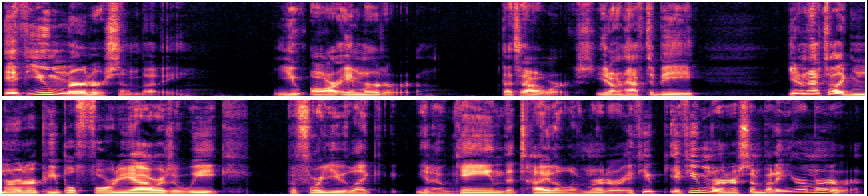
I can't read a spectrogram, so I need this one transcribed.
If you murder somebody, you are a murderer. That's how it works. You don't have to be, you don't have to like murder people 40 hours a week before you like, you know, gain the title of murderer. If you, if you murder somebody, you're a murderer.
